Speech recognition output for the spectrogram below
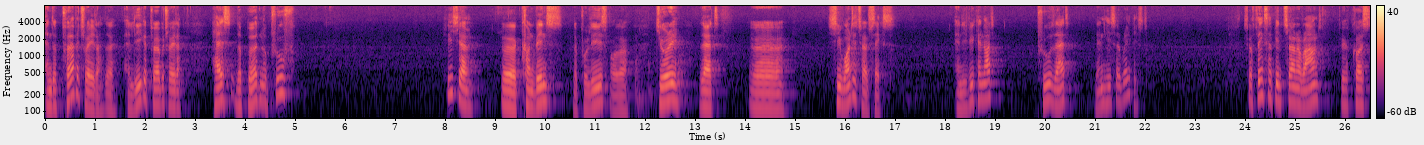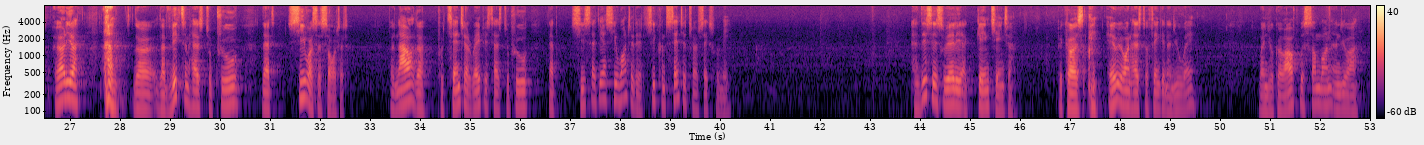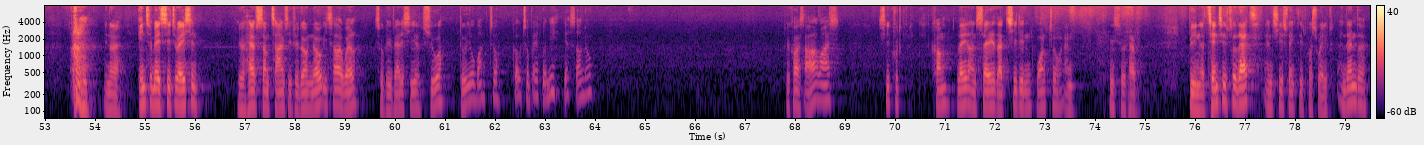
And the perpetrator, the illegal perpetrator, has the burden of proof. He shall uh, convince the police or the jury that uh, she wanted to have sex. And if he cannot prove that, then he's a rapist. So things have been turned around because earlier the, the victim has to prove that she was assaulted. But now the potential rapist has to prove that she said yes, she wanted it. She consented to have sex with me. And this is really a game changer because everyone has to think in a new way. When you go out with someone and you are in an intimate situation, you have sometimes, if you don't know each other well, to be very sure, do you want to go to bed with me? Yes or no? Because otherwise, she could come later and say that she didn't want to and he should have been attentive to that and she thinks it was rape. And then the,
